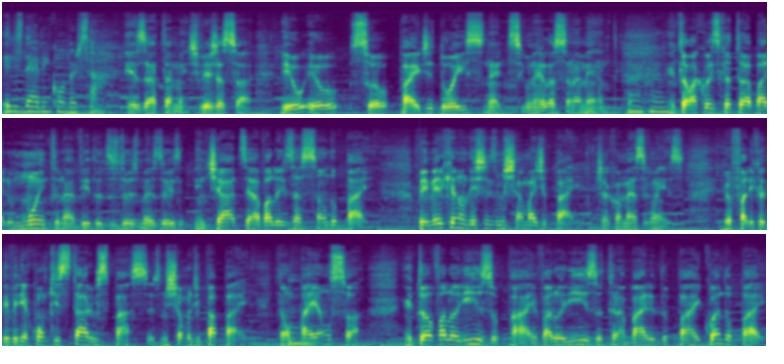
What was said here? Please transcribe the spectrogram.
eles devem conversar. Exatamente. Veja só, eu, eu sou pai de dois, né, de segundo relacionamento. Então, uma coisa que eu trabalho muito na vida dos dois meus dois enteados é a valorização do pai. Primeiro que eu não deixo eles me chamar de pai, já começa com isso. Eu falei que eu deveria conquistar o espaço, eles me chamam de papai. Então o pai é um só. Então eu valorizo o pai, valorizo o trabalho do pai. Quando o pai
